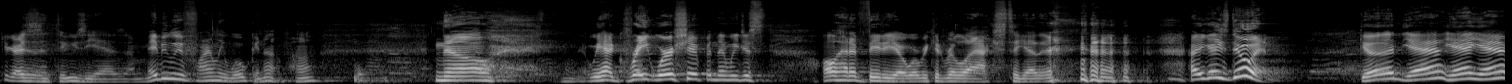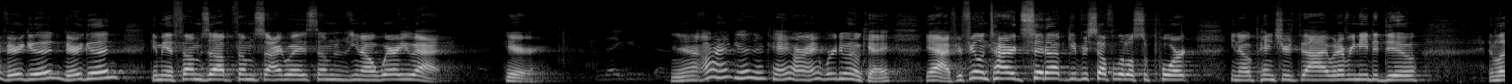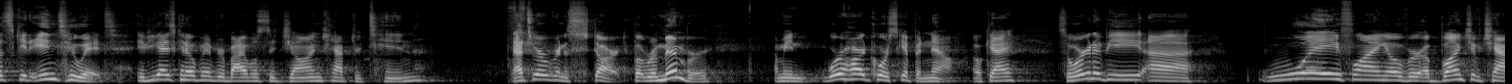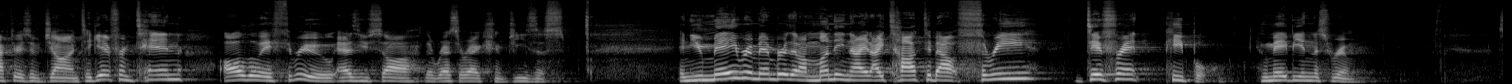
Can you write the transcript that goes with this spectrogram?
like your guys' enthusiasm. Maybe we've finally woken up, huh? No. We had great worship and then we just all had a video where we could relax together. How you guys doing? Good. Yeah, yeah, yeah. Very good. Very good. Give me a thumbs up, thumbs sideways, thumb, you know, where are you at? Here. Yeah, all right, good. Okay, all right. We're doing okay. Yeah, if you're feeling tired, sit up, give yourself a little support, you know, pinch your thigh, whatever you need to do and let's get into it. If you guys can open up your Bibles to John chapter 10, that's where we're going to start. But remember, I mean, we're hardcore skipping now, okay? So we're going to be uh, way flying over a bunch of chapters of John to get from 10 all the way through as you saw the resurrection of Jesus. And you may remember that on Monday night, I talked about three different people who may be in this room.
